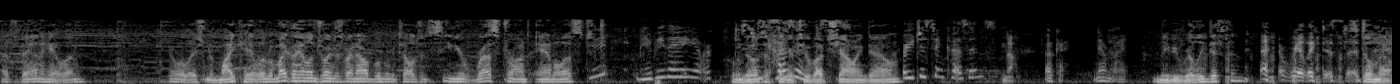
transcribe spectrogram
That's Van Halen. No relation to Mike Halen, but Michael Halen joins us right now, Bloomberg Intelligence senior restaurant analyst. Maybe, maybe they are. Who knows a thing or two about chowing down? Are you distant cousins? No. Okay, never mind. Maybe really distant? really distant. Still no.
